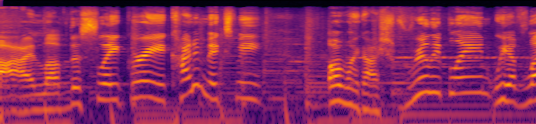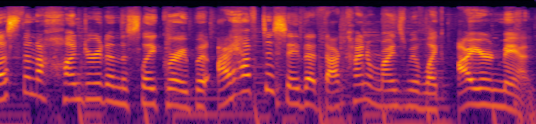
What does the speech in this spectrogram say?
I love the slate gray. It kind of makes me, oh my gosh, really, Blaine? We have less than 100 in the slate gray, but I have to say that that kind of reminds me of like Iron Man,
